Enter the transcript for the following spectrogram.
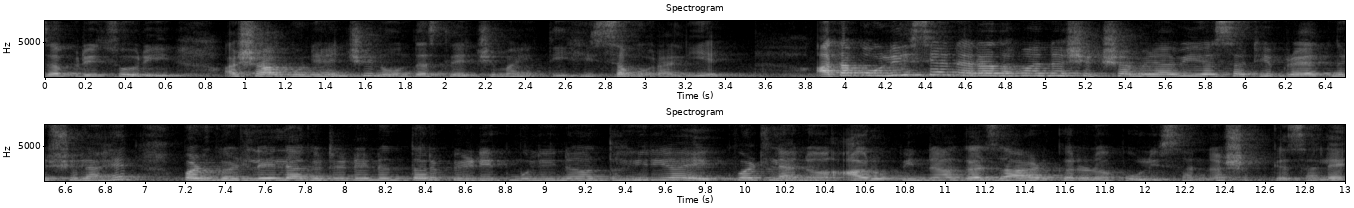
जबरी चोरी अशा गुन्ह्यांची नोंद असल्याची माहितीही समोर आली आहे. आता पोलीस या नराधमांना शिक्षा मिळावी यासाठी प्रयत्नशील आहेत पण घडलेल्या घटनेनंतर पीडित मुलीनं धैर्य एकवटल्यानं आरोपींना गजाआड करणं पोलिसांना शक्य झालंय.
